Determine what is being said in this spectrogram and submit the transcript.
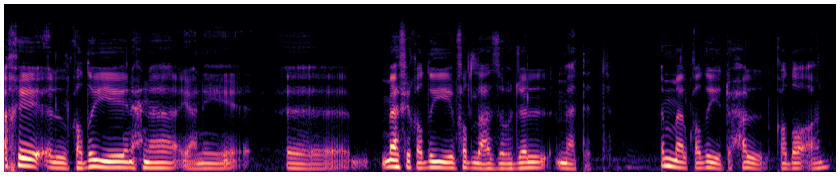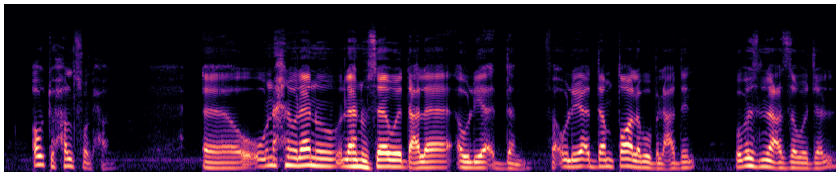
أخي القضية نحن يعني آه، ما في قضية بفضل الله عز وجل ماتت. أما القضية تحل قضاء أو تحل صلحا. ونحن لا لا نزاود على أولياء الدم. فأولياء الدم طالبوا بالعدل وبإذن الله عز وجل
